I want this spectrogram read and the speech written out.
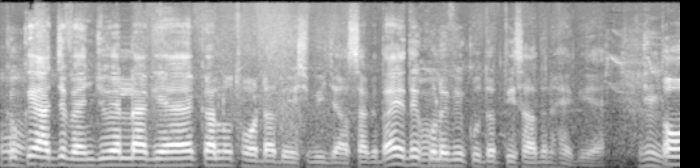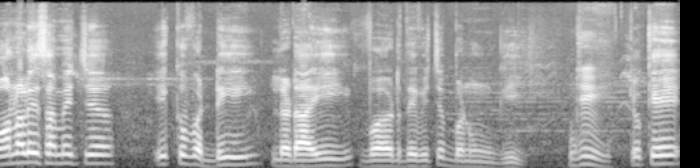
ਕਿਉਂਕਿ ਅੱਜ ਵੈਂਜੂਏਲਾ ਗਿਆ ਹੈ ਕੱਲ ਨੂੰ ਤੁਹਾਡਾ ਦੇਸ਼ ਵੀ ਜਾ ਸਕਦਾ ਇਹਦੇ ਕੋਲੇ ਵੀ ਕੁਦਰਤੀ ਸਾਧਨ ਹੈਗੇ ਆ। ਤਾਂ ਆਉਣ ਵਾਲੇ ਸਮੇਂ 'ਚ ਇੱਕ ਵੱਡੀ ਲੜਾਈ ਵਰਲਡ ਦੇ ਵਿੱਚ ਬਣੂਗੀ। ਜੀ। ਕਿਉਂਕਿ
